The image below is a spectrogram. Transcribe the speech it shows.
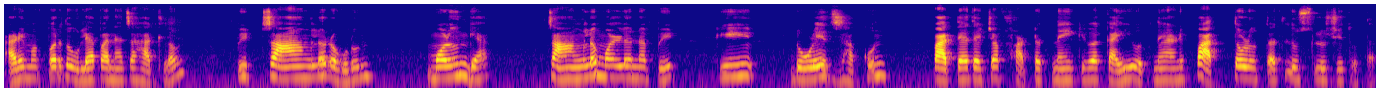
आणि मग परत ओल्या पाण्याचा हात लावून पीठ चांगलं रगडून मळून घ्या. चांगलं मळलं ना पीठ की डोळे झाकून पात्या त्याच्या फाटत नाही किंवा काही होत नाही आणि पातळ होतात लुसलुशीत होतात.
